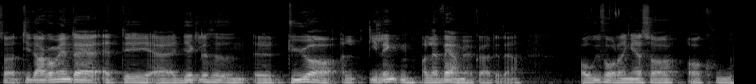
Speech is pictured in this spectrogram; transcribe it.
Så dit argument er, at det er i virkeligheden øh, dyrere i længden at lade være med at gøre det der. Og udfordringen er så at kunne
